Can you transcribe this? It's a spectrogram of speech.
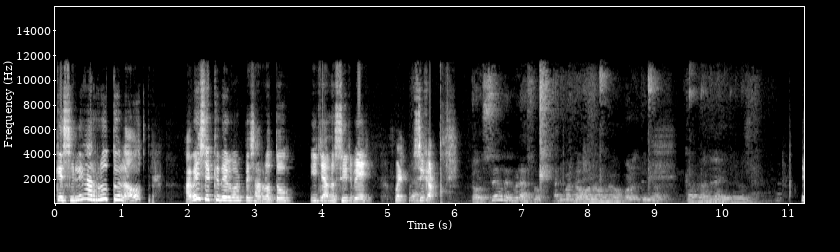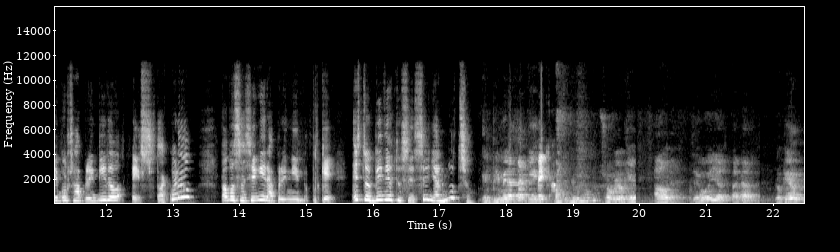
que se le ha roto la otra. A ver si es que de golpe se ha roto y ya no sirve. Bueno, siga. torcerle el brazo. No, no, no. Hemos aprendido eso, ¿de acuerdo? Vamos a seguir aprendiendo, porque estos vídeos nos enseñan mucho. El primer ataque. Venga. Yo bloqueo. Ahora, Te voy a atacar. bloqueo,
